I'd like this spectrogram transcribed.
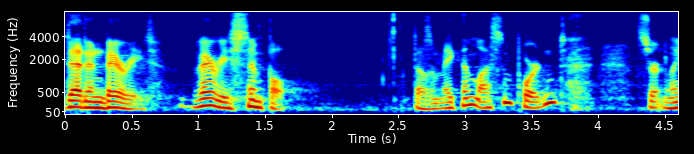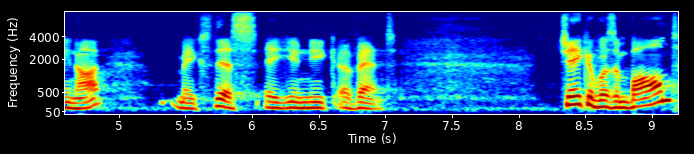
dead and buried. Very simple. Doesn't make them less important. Certainly not. Makes this a unique event. Jacob was embalmed,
